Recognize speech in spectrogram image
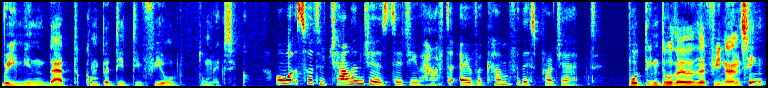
bringing that competitive fuel to Mexico. Well, what sort of challenges did you have to overcome for this project? Putting together the financing,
